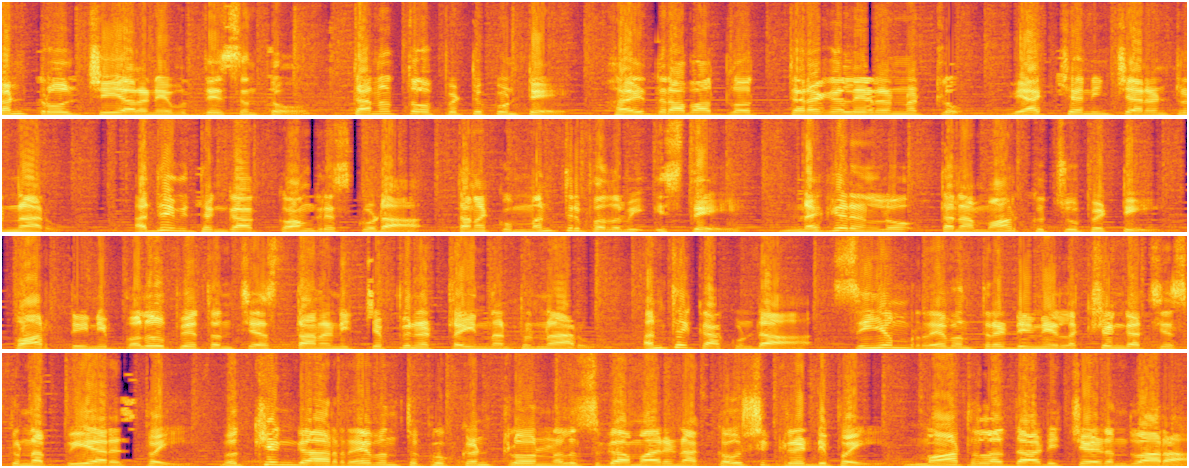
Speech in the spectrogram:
కంట్రోల్ చేయాలనే ఉద్దేశంతో తనతో పెట్టుకుంటే హైదరాబాద్లో తిరగలేరన్నట్లు వ్యాఖ్యానించారంటున్నారు. అదేవిధంగా కాంగ్రెస్ కూడా తనకు మంత్రి పదవి ఇస్తే నగరంలో తన మార్కు చూపెట్టి పార్టీని బలోపేతం చేస్తానని చెప్పినట్లయిందంటున్నారు. అంతేకాకుండా సీఎం రేవంత్ రెడ్డిని లక్ష్యంగా చేసుకున్న బీఆర్ఎస్ పై ముఖ్యంగా రేవంత్కు కంట్లో నలుసుగా మారిన కౌశిక్ రెడ్డిపై మాటల దాడి చేయడం ద్వారా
